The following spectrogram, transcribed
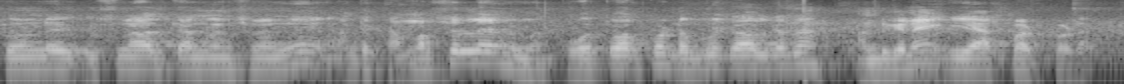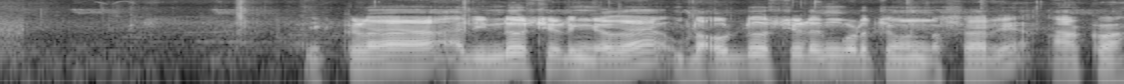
చూడండి విశ్వనాథ్ కన్వెన్షన్ అని. అంటే కమర్షియల్ అండి. మన పోర్ట్ వరకు కూడా డబ్బులు కావాలి కదా. అందుకనే ఈ ఏర్పాటు కూడా. ఇక్కడ అది ఇండోర్ స్టేడియం కదా. ఇప్పుడు అవుట్డోర్ స్టేడియం కూడా చూడండి ఒకసారి. ఆక్వా.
